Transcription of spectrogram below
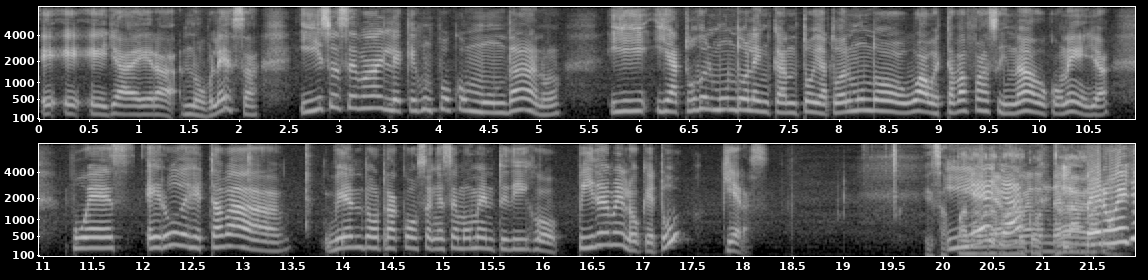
eh, eh, ella era nobleza. Y hizo ese baile que es un poco mundano. Y, y a todo el mundo le encantó y a todo el mundo, wow, estaba fascinado con ella. Pues Herodes estaba viendo otra cosa en ese momento y dijo, pídeme lo que tú quieras. Esas Y ella- a Pero ella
